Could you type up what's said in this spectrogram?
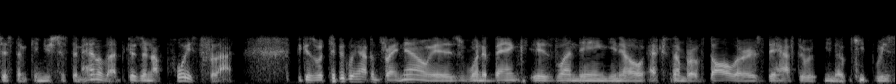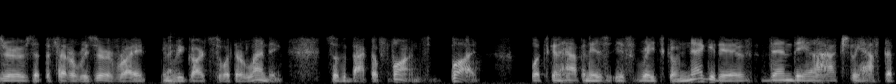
system? Can your system handle that? Because they're not poised for that. Because what typically happens right now is when a bank is lending, you know, X number of dollars, they have to, you know, keep reserves at the Federal Reserve, right, in right. regards to what they're lending, so the backup funds. But what's going to happen is if rates go negative, then they actually have to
